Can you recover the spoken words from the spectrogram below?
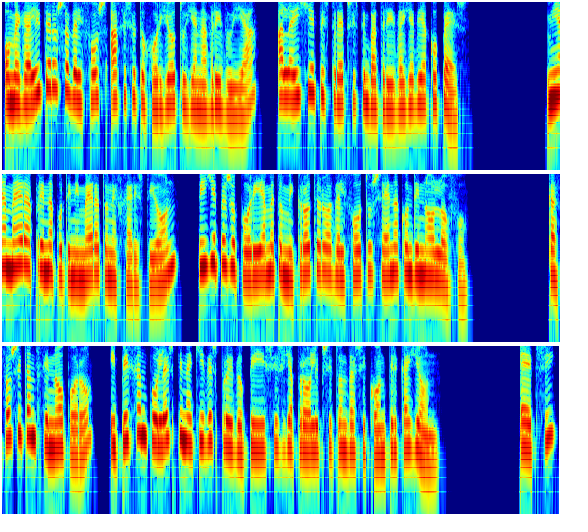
Ο μεγαλύτερος αδελφός άφησε το χωριό του για να βρει δουλειά, αλλά είχε επιστρέψει στην πατρίδα για διακοπές. Μία μέρα πριν από την ημέρα των ευχαριστειών, πήγε πεζοπορία με τον μικρότερο αδελφό τους σε ένα κοντινό λόφο. Καθώς ήταν φθινόπορο, υπήρχαν πολλές πινακίδες προειδοποίησης για πρόληψη των δασικών πυρκαγιών. Έτσι,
